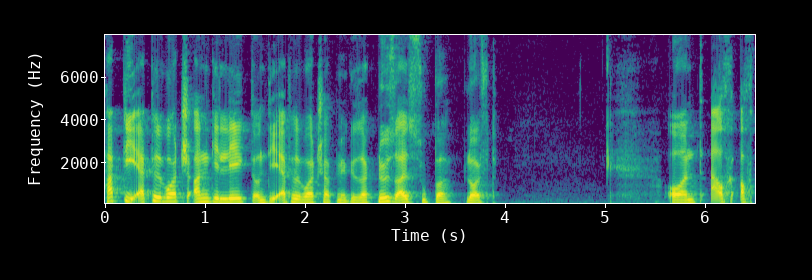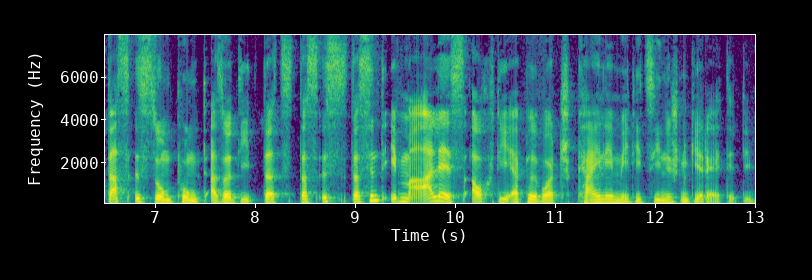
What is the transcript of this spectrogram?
habe die Apple Watch angelegt und die Apple Watch hat mir gesagt, nö, ist alles super, läuft. Und auch, auch das ist so ein Punkt. Also die, das, das, ist, das sind eben alles, auch die Apple Watch, keine medizinischen Geräte. Die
